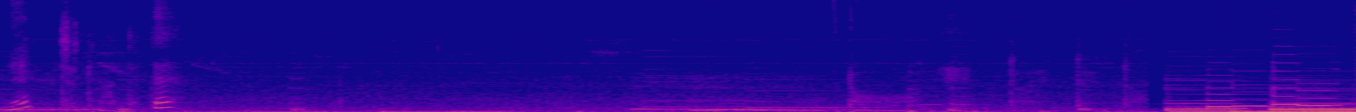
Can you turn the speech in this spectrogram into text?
ますね。ちょっと待ってて。うんとえっとえっとえっ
